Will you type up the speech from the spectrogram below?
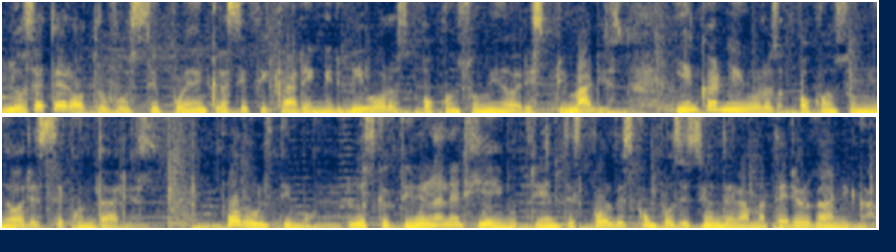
Los heterótrofos se pueden clasificar en herbívoros o consumidores primarios y en carnívoros o consumidores secundarios. Por último, los que obtienen la energía y nutrientes por descomposición de la materia orgánica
